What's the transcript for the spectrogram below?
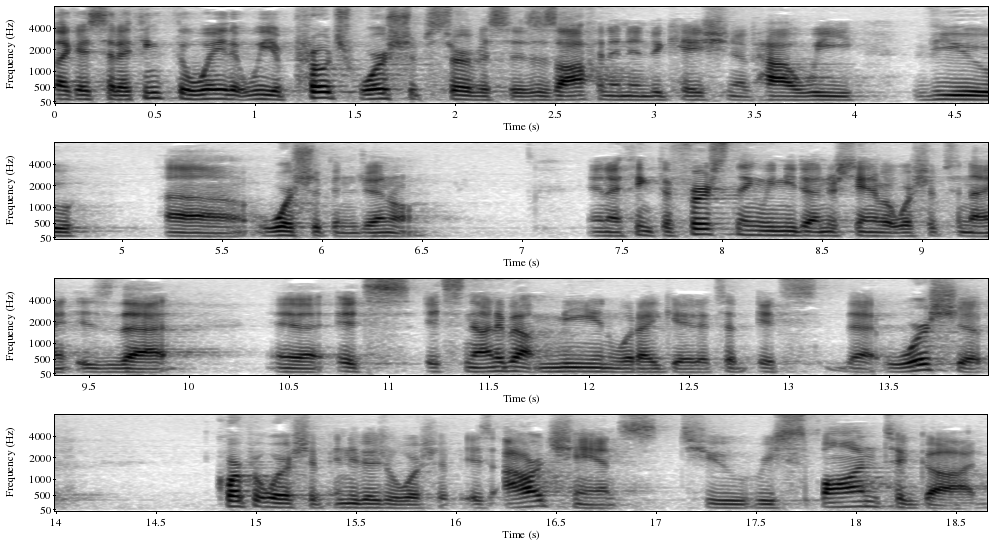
like I said, I think the way that we approach worship services is often an indication of how we view uh, worship in general. And I think the first thing we need to understand about worship tonight is that uh, it's, it's not about me and what I get. It's, a, it's that worship, corporate worship, individual worship, is our chance to respond to God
